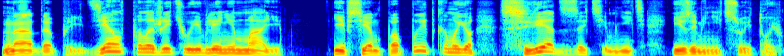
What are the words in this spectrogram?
Надо предел положить уявлением Майи и всем попыткам ее свет затемнить и заменить суетою.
